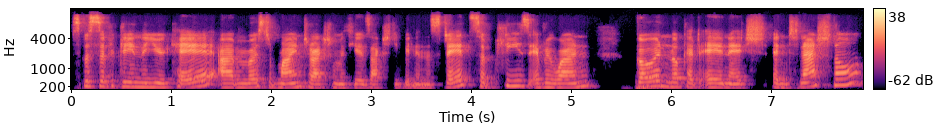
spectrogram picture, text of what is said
specifically in the UK. Um, most of my interaction with you has actually been in the States. So please, everyone, go and look at ANH International.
